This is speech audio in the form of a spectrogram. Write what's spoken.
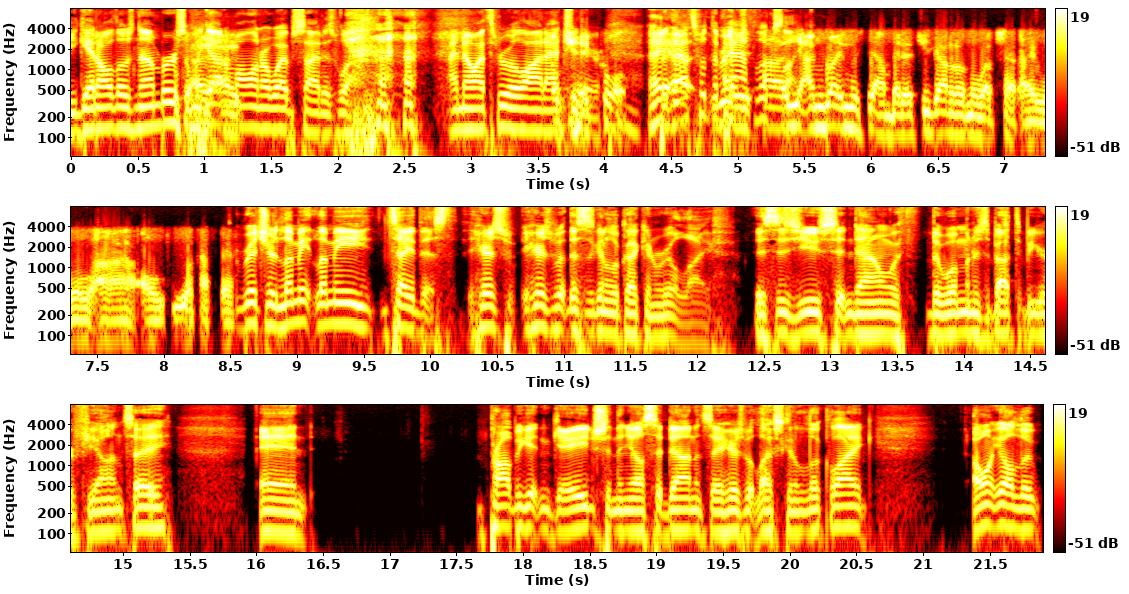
You get all those numbers? And we Okay, got them all on our website as well. I know I threw a lot at you there. cool. But Hey, that's uh, what the Rich, path looks Uh, like. yeah, I'm writing this down, but if you got it on the website, I will. Uh, I'll look up there. Richard, let me let me tell you this. Here's here's what this is going to look like in real life. This is you sitting down with the woman who's about to be your fiance, and probably get engaged, and then y'all sit down and say, "Here's what life's going to look like." I want y'all to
